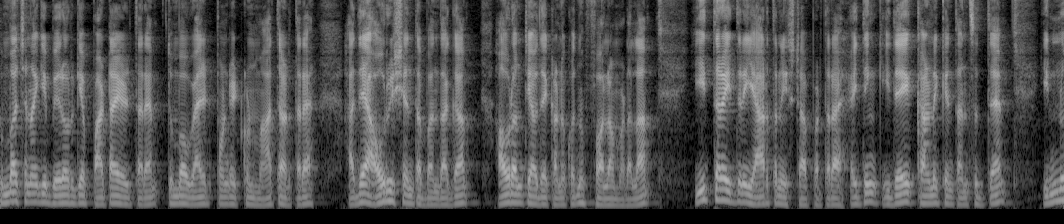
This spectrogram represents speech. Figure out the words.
ತುಂಬ ಚೆನ್ನಾಗಿ ಬೇರೆಯವ್ರಿಗೆ ಪಾಠ ಹೇಳ್ತಾರೆ, ತುಂಬ ವ್ಯಾಲಿಡ್ ಪಾಯಿಂಟ್ ಇಟ್ಕೊಂಡು ಮಾತಾಡ್ತಾರೆ. ಅದೇ ಅವ್ರ ವಿಷಯ ಅಂತ ಬಂದಾಗ ಅವರಂತೂ ಯಾವುದೇ ಕಾರಣಕ್ಕೂ ಫಾಲೋ ಮಾಡಲ್ಲ. ಈ ಥರ ಇದ್ದರೆ ಯಾರು ತಾನೇ ಇಷ್ಟಪಡ್ತಾರೆ? ಐ ಥಿಂಕ್ ಇದೇ ಕಾರಣಕ್ಕೆ ಅಂತ ಅನಿಸುತ್ತೆ. ಇನ್ನೂ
